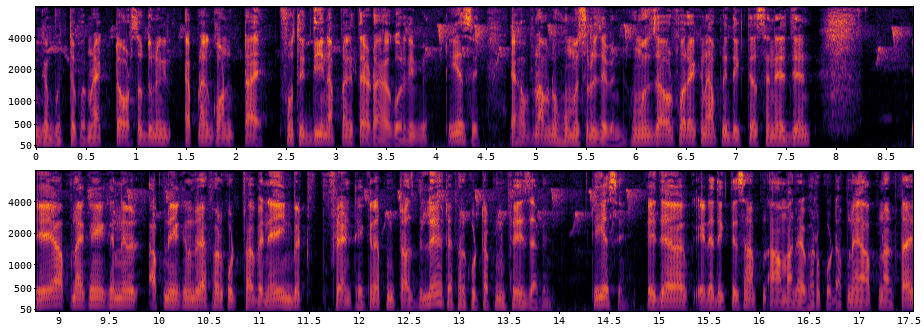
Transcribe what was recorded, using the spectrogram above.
ইনকাম করতে পারবেন। একটা হোয়াটসঅ্যাপ ধরুন আপনার ঘন্টায় প্রতিদিন আপনাকে তেরো টাকা করে দিবে। ঠিক আছে? এখন আপনি হোমে চলে যাবেন। হোমে যাওয়ার পর এখানে আপনি দেখতে পাচ্ছেন যে, এ আপনাকে এখানে, আপনি এখানে রেফার কোড পাবেন এই ইনভাইট ফ্রেন্ড এখানে আপনি টাচ দিলে রেফার কোডটা আপনি পেয়ে যাবেন। ঠিক আছে? এই যে, এটা দেখতেছেন আমার রেফার কোড আপনি আপনারটাই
